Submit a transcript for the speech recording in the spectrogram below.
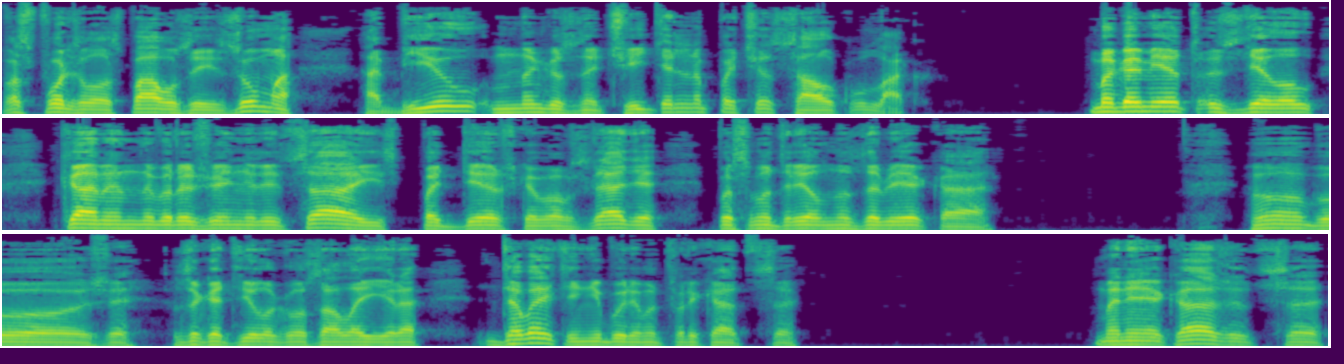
Воспользовалась паузой Зума, а Билл многозначительно почесал кулак. Магомед сделал каменное выражение лица и с поддержкой во взгляде посмотрел на здоровяка. — О, боже! — закатила глаза Лаира. — Давайте не будем отвлекаться. — Мне кажется,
